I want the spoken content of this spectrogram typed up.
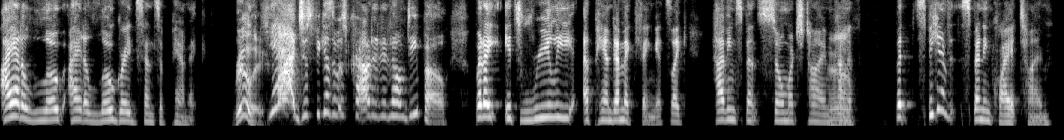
I had a low, I had a low grade sense of panic. Really? Yeah, just because it was crowded at Home Depot. But I it's really a pandemic thing. It's like having spent so much time kind of but speaking of spending quiet time,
